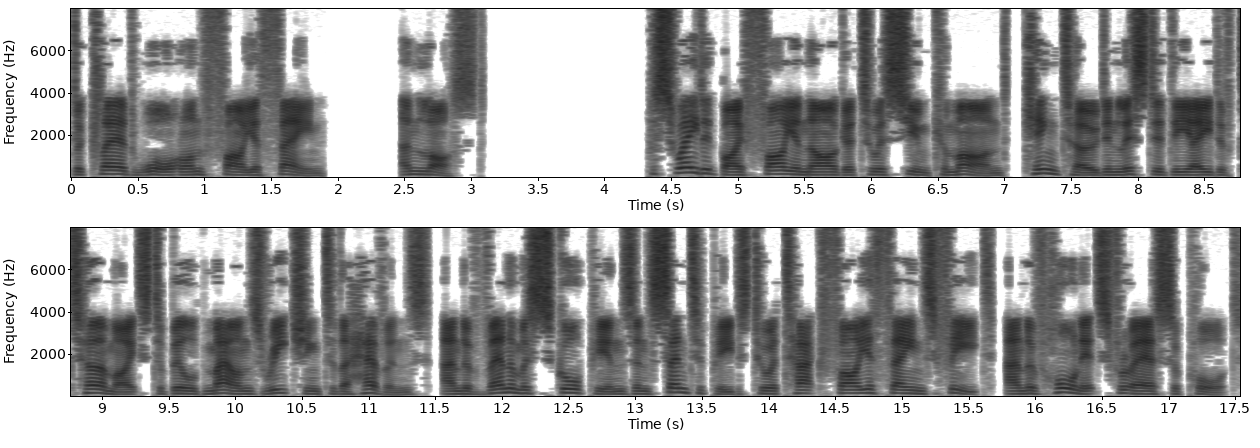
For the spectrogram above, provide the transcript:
declared war on Phaya and lost. Persuaded by Phaya Naga to assume command, King Toad enlisted the aid of termites to build mounds reaching to the heavens, and of venomous scorpions and centipedes to attack Phaya Thane's feet, and of hornets for air support.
